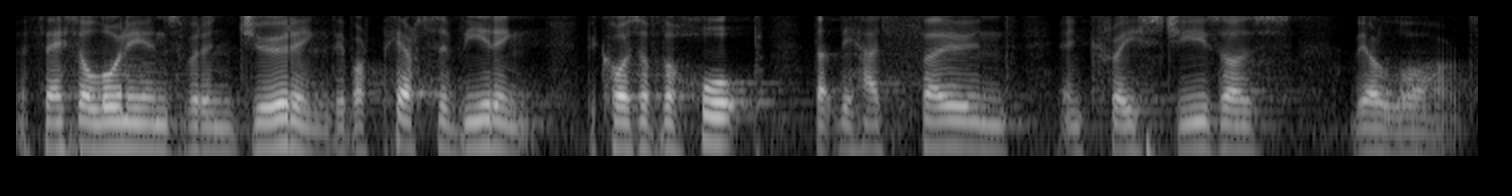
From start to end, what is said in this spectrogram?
The Thessalonians were enduring, they were persevering because of the hope that they had found in Christ Jesus, their Lord.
